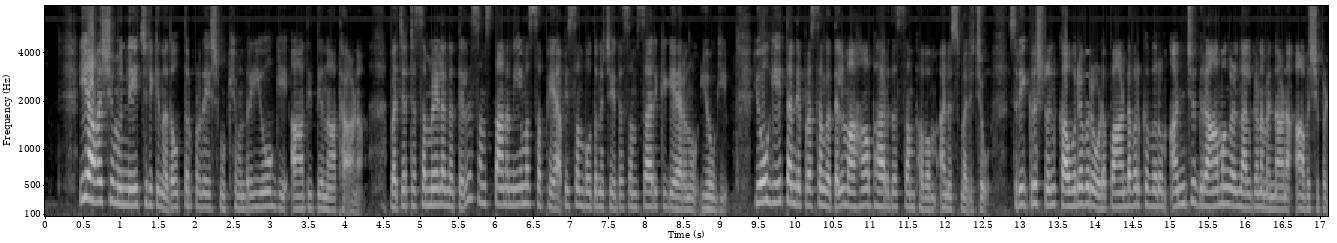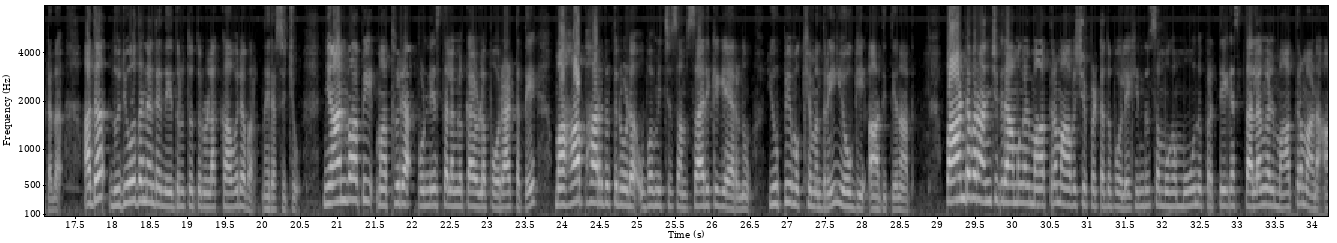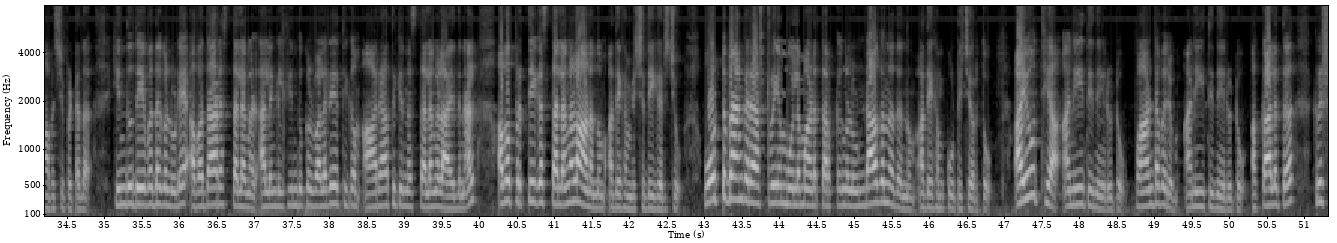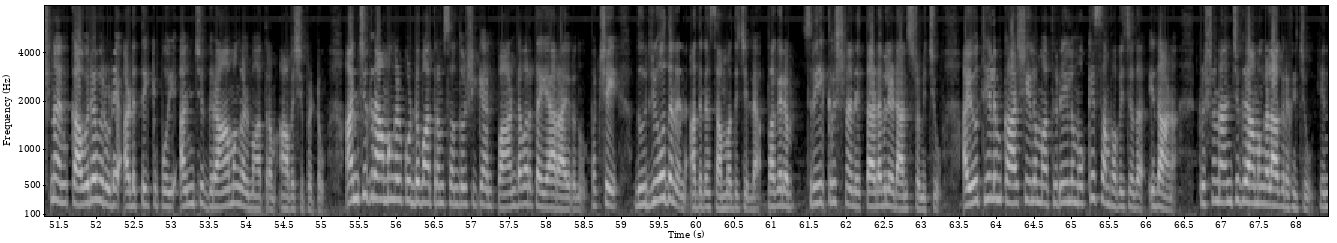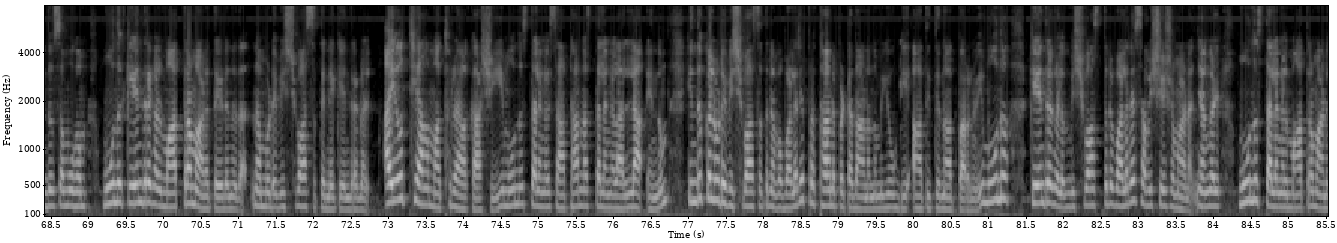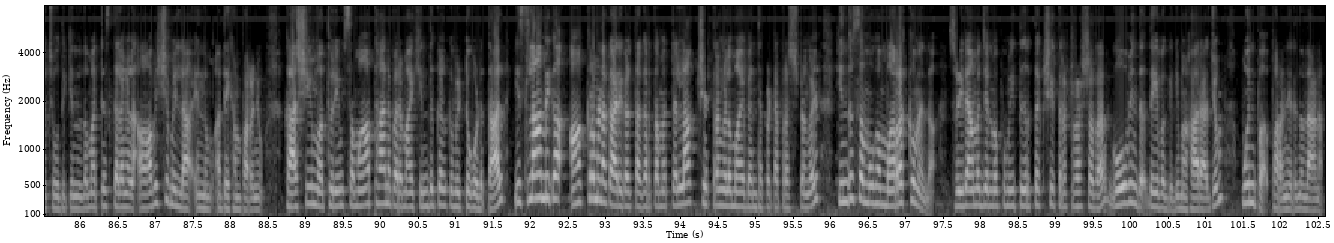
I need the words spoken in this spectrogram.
ഈ ആവശ്യം ഉന്നയിച്ചിരിക്കുന്നത് ഉത്തർപ്രദേശ് മുഖ്യമന്ത്രി യോഗി ആദിത്യനാഥ് ആണ് ബജറ്റ് സമ്മേളനത്തിൽ സംസ്ഥാന നിയമസഭയെ അഭിസംബോധന ചെയ്ത് സംസാരിക്കുകയായിരുന്നു യോഗി. യോഗി തന്റെ പ്രസംഗത്തിൽ മഹാഭാരത സംഭവം അനുസ്മരിച്ചു. ശ്രീകൃഷ്ണൻ കൌരവരോട് പാണ്ഡവർക്ക് വെറും അഞ്ച് ഗ്രാമങ്ങൾ നൽകണമെന്നാണ് ആവശ്യപ്പെട്ടത്. അത് ദുര്യോധനന്റെ നേതൃത്വത്തിലുള്ള കൌരവർ നിരസിച്ചു. ജ്ഞാൻവാപി മധുര പുണ്യസ്ഥലങ്ങൾക്കായുള്ള പോരാട്ടത്തെ മഹാഭാരതത്തിനോട് ഉപമിച്ച് സംസാരിക്കുകയായിരുന്നു യു മുഖ്യമന്ത്രി യോഗി ആദിത്യനാഥ്. പാണ്ഡവർ അഞ്ച് ഗ്രാമങ്ങൾ മാത്രം ആവശ്യപ്പെട്ടതുപോലെ ഹിന്ദു സമൂഹം മൂന്ന് പ്രത്യേക സ്ഥലങ്ങൾ മാത്രമാണ് ആവശ്യപ്പെട്ടത്. ഹിന്ദു ദേവതകളുടെ അവതാര സ്ഥലങ്ങൾ അല്ലെങ്കിൽ ഹിന്ദുക്കൾ വളരെയധികം ആരാധിക്കുന്ന സ്ഥലങ്ങളായതിനാൽ അവ പ്രത്യേക സ്ഥലങ്ങളാണെന്നും അദ്ദേഹം വിശദീകരിച്ചു. വോട്ട് ബാങ്ക് രാഷ്ട്രീയം മൂലമാണ് തർക്കങ്ങൾ ഉണ്ടാകുന്നതെന്നും അദ്ദേഹം കൂട്ടിച്ചേർത്തു. അയോധ്യ അനീതി നേരിട്ടു. പാണ്ഡവരും അനീതി നേരിട്ടു. അക്കാലത്ത് കൃഷ്ണൻ കൗരവരുടെ അടുത്തേക്ക് പോയി അഞ്ച് ഗ്രാമങ്ങൾ മാത്രം ആവശ്യപ്പെട്ടു. അഞ്ച് ഗ്രാമങ്ങൾ കൊണ്ട് മാത്രം സന്തോഷിക്കാൻ പാണ്ഡവർ തയ്യാറായിരുന്നു. പക്ഷേ ദുര്യോധനൻ അതിന് സമ്മതിച്ചില്ല. പകരം ശ്രീകൃഷ്ണനെ തടവിലിടാൻ ശ്രമിച്ചു. അയോധ്യയിലും കാശിയിലും മഥുരയിലും ഒക്കെ സംഭവിച്ചത് ഇതാണ്. കൃഷ്ണൻ അഞ്ച് ഗ്രാമങ്ങൾ ആഗ്രഹിച്ചു. ഹിന്ദു സമൂഹം മൂന്ന് കേന്ദ്രങ്ങൾ മാത്രമാണ് തേടുന്നത്. നമ്മുടെ വിശ്വാസത്തിന്റെ കേന്ദ്രങ്ങൾ. അയോധ്യ മധുര കാശി ഈ മൂന്ന് സ്ഥലങ്ങൾ സാധാരണ സ്ഥലങ്ങളല്ല എന്നും ഹിന്ദുക്കളുടെ വിശ്വാസത്തിന് അവ വളരെ പ്രധാനപ്പെട്ടതാണെന്നും യോഗി ആദിത്യനാഥ് പറഞ്ഞു. ഈ മൂന്ന് കേന്ദ്രങ്ങളും വിശ്വാസത്തിന് വളരെ സവിശേഷമാണ്. ഞങ്ങൾ മൂന്ന് സ്ഥലങ്ങൾ മാത്രമാണ് ചോദിക്കുന്നത്. മറ്റ് സ്ഥലങ്ങൾ ആവശ്യമില്ല എന്നും അദ്ദേഹം പറഞ്ഞു. കാശിയും മഥുരയും സമാധാനപരമായി ഹിന്ദുക്കൾക്ക് വിട്ടുകൊടുത്താൽ ഇസ്ലാമിക ആക്രമണകാരികൾ തകർത്ത മറ്റെല്ലാ ക്ഷേത്രങ്ങളുമായി ബന്ധപ്പെട്ട പ്രശ്നങ്ങൾ ഹിന്ദു സമൂഹം മറക്കുമെന്ന് ശ്രീരാമ ജന്മഭൂമി തീർത്ഥക്ഷേത്ര ട്രഷറർ ഗോവിന്ദ് ദേവഗിരി മഹാരാജും മുൻപ് പറഞ്ഞിരുന്നതാണ്.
